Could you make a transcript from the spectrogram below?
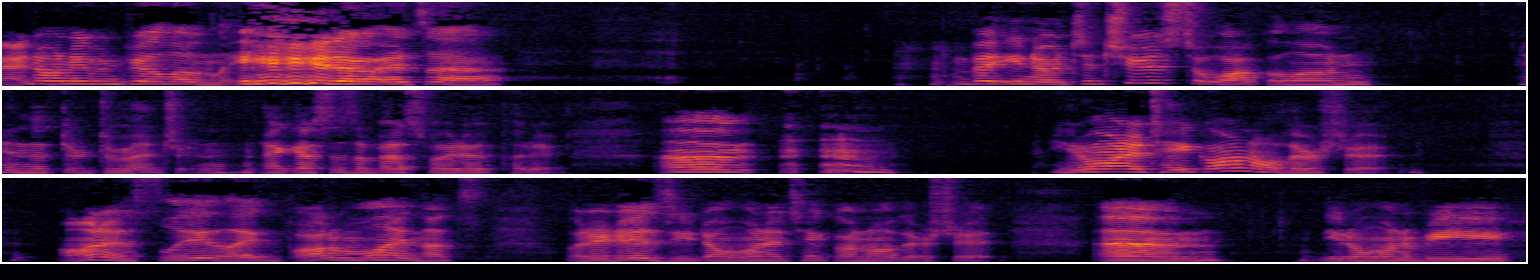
I don't even feel lonely, you know, it's a, uh, but you know, to choose to walk alone in the third dimension, I guess is the best way to put it. Um, you don't want to take on all their shit. Honestly, like, bottom line, that's what it is. You don't want to take on all their shit. Um, you don't want to be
